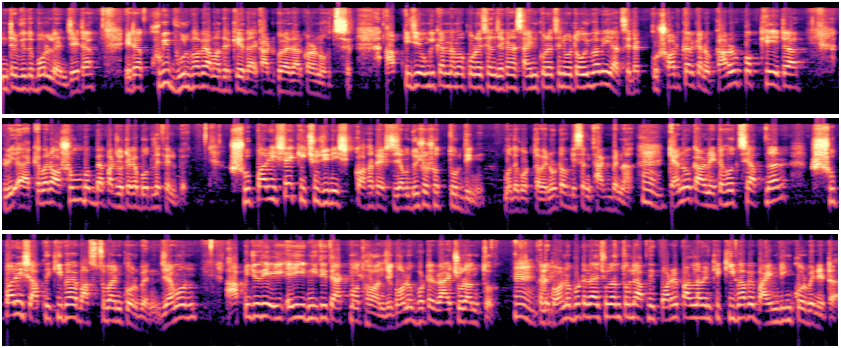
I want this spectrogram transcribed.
ইন্টারভিউতে বললেন যে এটা এটা খুবই ভুলভাবে আমাদেরকে কাঠগড়ায় দাঁড় করানো হচ্ছে। আপনি যে অঙ্গীকারনামা করেছেন যেখানে সাইন করেছেন ওটা ওইভাবেই আছে। এটা সরকার কেন? কারোর পক্ষে এটা একেবারে অসম্ভব ব্যাপার যেটাকে বদলে ফেলবে। সুপারিশে কিছু জিনিস কথাটা এসেছে যেমন দুইশো সত্তর দিন মধ্যে করতে হবে নোট অফ ডিসেন্ট থাকবে না। কেন? কারণ এটা হচ্ছে আপনার সুপারিশ আপনি কীভাবে বাস্তবায়ন করবেন। যেমন আপনি যদি এই এই নীতিতে একমত হন যে গণভোটের রায় চূড়ান্ত তাহলে গণভোটের রায় চূড়ান্ত হলে আপনি পরের পার্লামেন্টকে কীভাবে বাইন্ডিং করবেন এটা?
